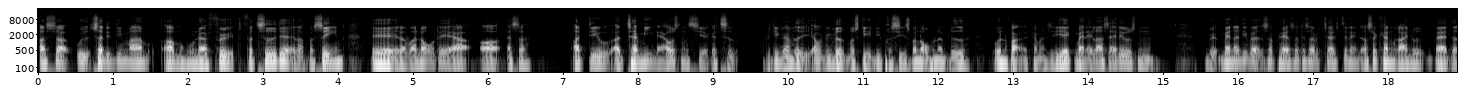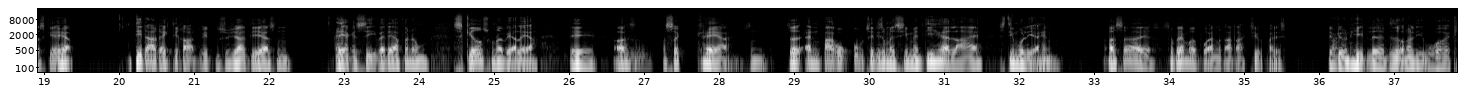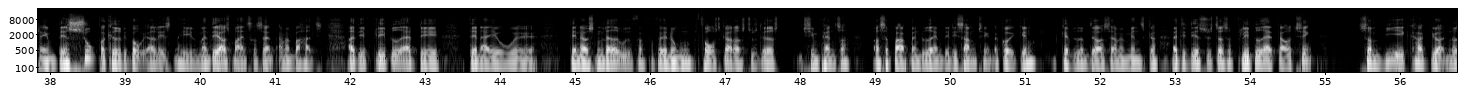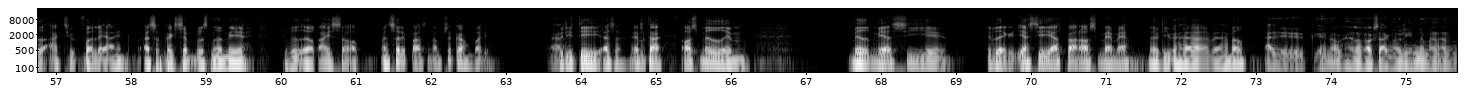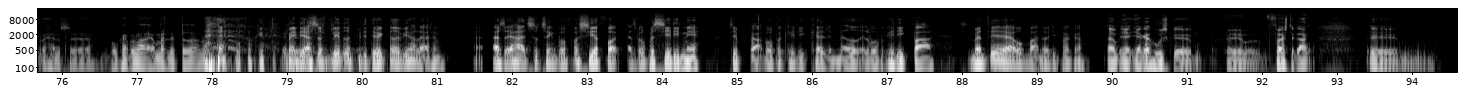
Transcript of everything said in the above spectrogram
og så, ud, så er det lige meget, om- hun er født for tidligt eller for sent, øh, eller hvornår det er, og altså, og, det er jo, og termin er jo sådan cirka tid, fordi vi ved, jo, vi ved måske lige præcis, hvornår hun er blevet undfanget, kan man sige, ikke? men ellers er det jo sådan, men alligevel så passer det, så vi den ind, og så kan den regne ud, hvad der sker her. Det, der er rigtig rart ved den, synes jeg, det er sådan, at jeg kan se, hvad det er for nogle skills, hun er ved at lære. Øh, og, mm. og så kan jeg sådan, så er den bare ro- god til ligesom at sige, men de her lege stimulerer hende. Og så, øh, så på den måde bruger jeg den ret aktivt faktisk. Det blev en helt øh, vidunderlig ureklame. Det er en super kedelig bog, jeg har læst den hele, men det er også meget interessant, at man bare har... Og det er flippet, at det, den er jo... Øh, den er jo sådan lavet ud for, for, for nogle forskere, der har studeret chimpanser, og så bare fandt ud af, om det er de samme ting, der går igen. Kan vide, om det også er med mennesker. Og det er det, jeg synes, der er så flippet, at der er jo ting, som vi ikke har gjort noget aktivt for at lære hende. Altså for eksempel sådan noget med, du ved, at rejse op. Men så er det bare sådan, "Nå, men så gør hun bare det. Ja. Fordi det, altså, eller der er også med, øhm, med, med at sige, øh, Jeg ved ikke, jeg siger jeres børn også mamma, når de vil have, vil have mad. Ja, det, er nok, han har nok sagt noget lignende, men han, hans øh, vokabularium er lidt bedre nu. okay. Men det er så flippet, fordi det er jo ikke noget, vi har lært hende. Altså, jeg har altid tænkt, hvorfor siger folk, altså, hvorfor siger de med til børn? Hvorfor kan de ikke kalde det mad? Eller hvorfor kan de ikke bare... Men det er åbenbart noget, de bare gør. Jamen, jeg, jeg kan huske øh, øh, første gang, øh,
